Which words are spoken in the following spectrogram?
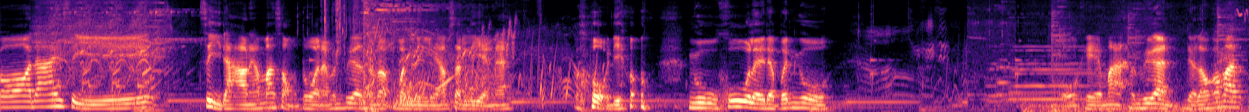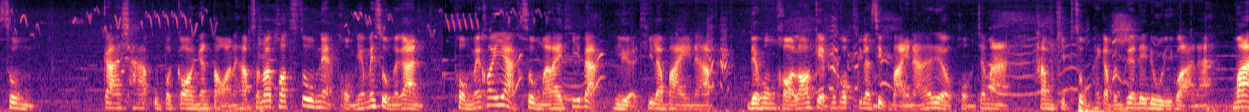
ก็ได้สีสี่ดาวนะครับมา2ตัวนะเพื่อนๆสำหรับวันนี้ครับสัตว์เลี้ยงนะ โอ้โหเดี๋ยว งูคู่เลยดับเบิลงู โอเคมาเพื่อนๆเดี๋ยวเราก็มาสุ่ม กาชาอุปกรณ์กันต่อนะครับสำหรับคอสตูมเนี่ยผมยังไม่สุ่มแล้วกัน ผมไม่ค่อยอยากสุ่มอะไรที่แบบเหลือทีละใบนะครับ เดี๋ยวผมขอรอเก็บให้ครบทีละสิบใบนะแล้วเดี๋ยวผมจะมาทำคลิปสุ่มให้กับเพื่อนๆได้ดูดีกว่านะ มา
